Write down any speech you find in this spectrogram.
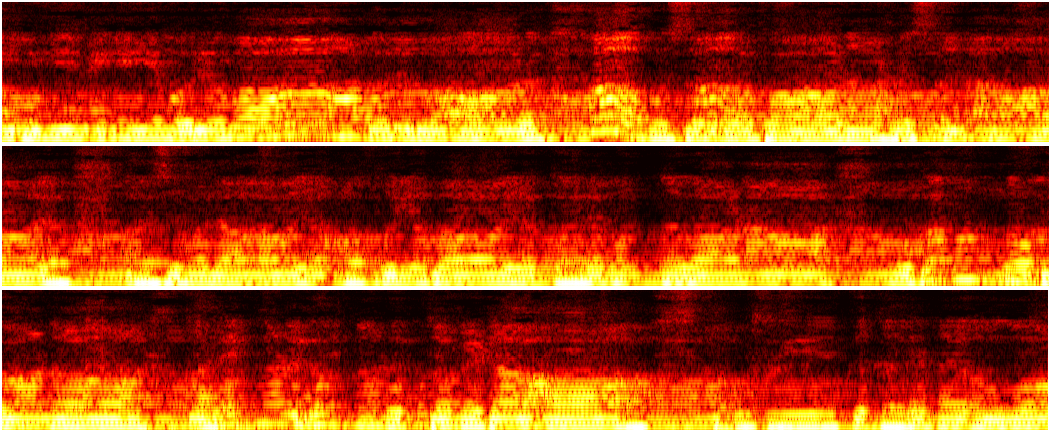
ഇനിയും ഇനിയും ഒരുപാട് ഒരുപാട് ആ മുസറഫാണ് ഹസനായ അജ്മലായ അത്വയമായ കരമൊന്ന് കാണാ മുഖമൊന്നു കാണാ കരങ്ങളിലൊന്ന് മുത്തമിടാ തൗഫീഖ് തരണേ അല്ലാ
